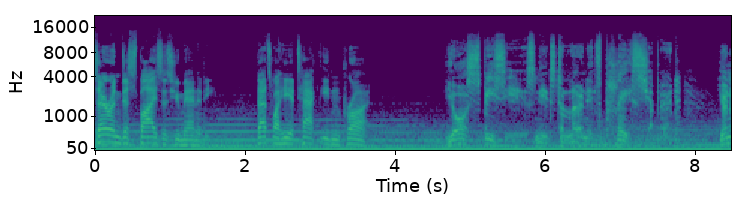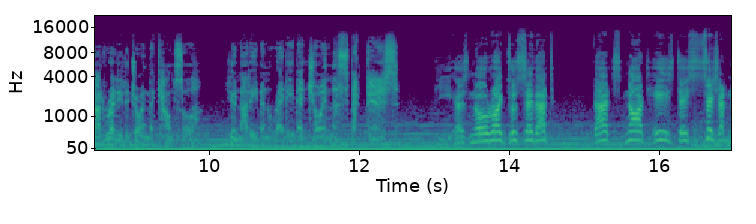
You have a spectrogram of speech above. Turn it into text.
Saren despises humanity. That's why he attacked Eden Prime. Your species needs to learn its place, Shepard. You're not ready to join the Council. You're not even ready to join the Spectres. He has no right to say that. That's not his decision.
